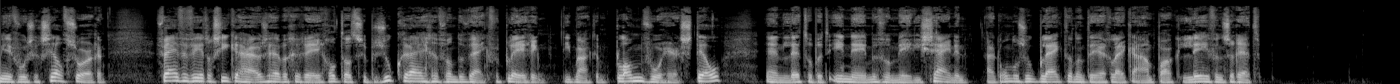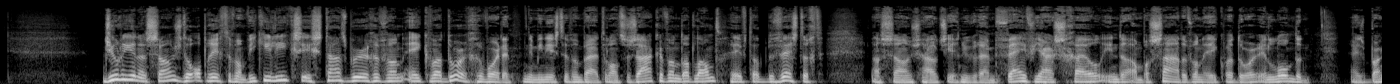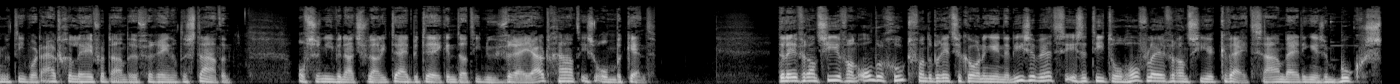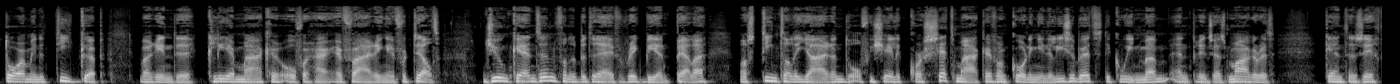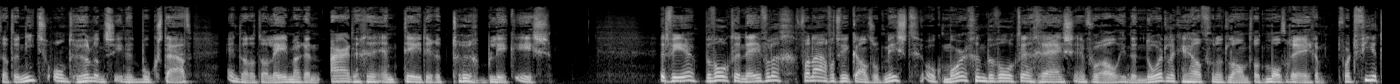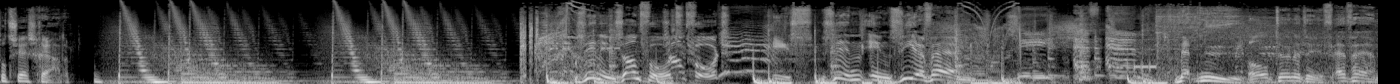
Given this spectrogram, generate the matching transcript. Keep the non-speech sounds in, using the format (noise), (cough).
meer voor zichzelf zorgen. 45 ziekenhuizen hebben geregeld dat ze bezoek krijgen van de wijkverpleging. Die maakt een plan voor herstel en let op het innemen van medicijnen. Uit onderzoek blijkt dat een dergelijke aanpak levens redt. Julian Assange, de oprichter van Wikileaks, is staatsburger van Ecuador geworden. De minister van Buitenlandse Zaken van dat land heeft dat bevestigd. Assange houdt zich nu ruim vijf jaar schuil in de ambassade van Ecuador in Londen. Hij is bang dat hij wordt uitgeleverd aan de Verenigde Staten. Of zijn nieuwe nationaliteit betekent dat hij nu vrij uitgaat is onbekend. De leverancier van ondergoed van de Britse koningin Elizabeth is de titel hofleverancier kwijt. Aanleiding is een boek Storm in a Teacup, waarin de kleermaker over haar ervaringen vertelt. June Kenton van het bedrijf Rigby Pella was tientallen jaren de officiële corsetmaker van koningin Elizabeth, de Queen Mum en prinses Margaret. Kenton zegt dat er niets onthullends in het boek staat en dat het alleen maar een aardige en tedere terugblik is. Het weer bewolkt en nevelig, vanavond weer kans op mist. Ook morgen bewolkt en grijs en vooral in de noordelijke helft van het land wat motregen. Het wordt 4 tot 6 graden. Zin in Zandvoort, Zandvoort is zin in ZFM. ZFM. Met nu Alternative FM.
